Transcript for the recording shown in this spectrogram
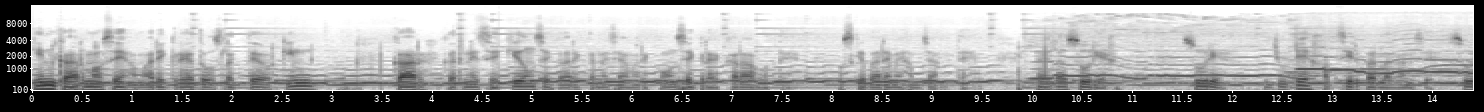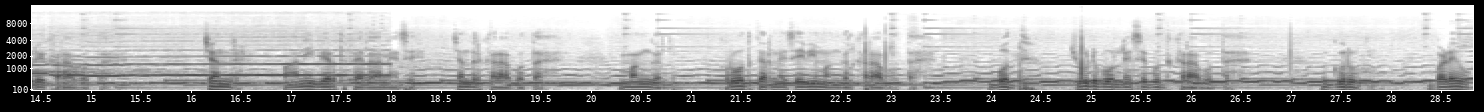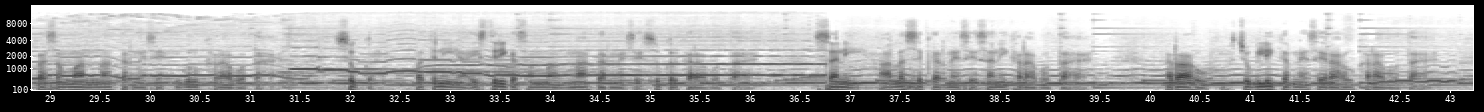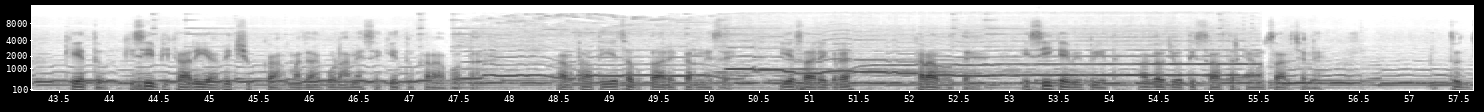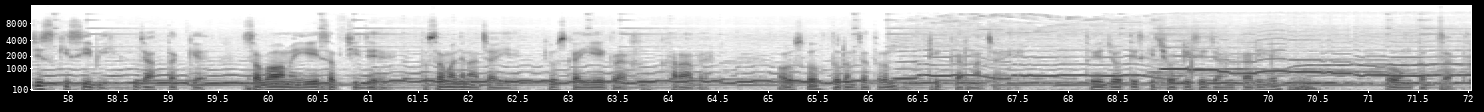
किन कारणों से हमारे ग्रह दोष लगते हैं और किन कार्य करने से, कौन से कार्य करने से हमारे कौन से ग्रह खराब होते हैं, उसके बारे में हम जानते हैं। पहला, सूर्य। सूर्य जूटे हाथ सिर पर लगाने से सूर्य खराब होता है। चंद्र पानी व्यर्थ फैलाने से चंद्र खराब होता है। मंगल क्रोध करने से भी मंगल खराब होता है। बुद्ध झूठ बोलने से बुद्ध खराब होता है। गुरु बड़े का सम्मान ना करने से गुरु खराब होता है। शुक्र, पत्नी या स्त्री का सम्मान ना करने से शुक्र खराब होता है। शनि, आलस्य करने से शनि खराब होता है। राहु, चुगली करने से राहु खराब होता है। केतु, किसी भिखारी या भिक्षुक का मज़ाक उड़ाने से केतु खराब होता है। अर्थात ये सब कार्य करने से ये सारे ग्रह खराब होते हैं। इसी के विपरीत, अगर ज्योतिष शास्त्र के अनुसार चले तो जिस किसी भी जातक के स्वभाव में ये सब चीज़ें हैं तो समझना चाहिए कि उसका ये ग्रह खराब है और उसको तुरंत से तुरंत ठीक करना चाहिए। तो ये ज्योतिष की छोटी सी जानकारी है। ओम तत्सत।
